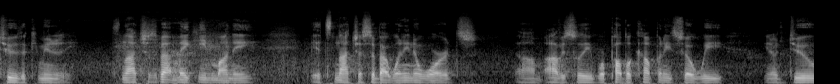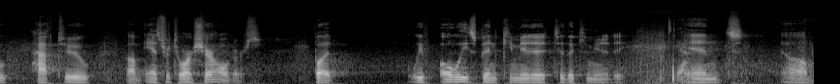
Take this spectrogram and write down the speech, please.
to the community. It's not just about making money. It's not just about winning awards. Um, obviously, we're public companies, so we, you know, do have to um, answer to our shareholders. But we've always been committed to the community, Yeah. and um,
